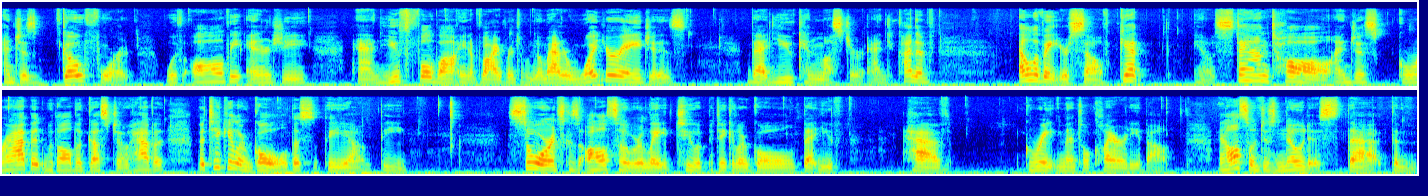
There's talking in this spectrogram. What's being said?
and just go for it with all the energy and youthful, you know, vibrant, no matter what your age is, that you can muster and you kind of elevate yourself, get, you know, stand tall and just grab it with all the gusto. Have a particular goal. This the uh, the swords can also relate to a particular goal that you have great mental clarity about. And also just notice that the,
